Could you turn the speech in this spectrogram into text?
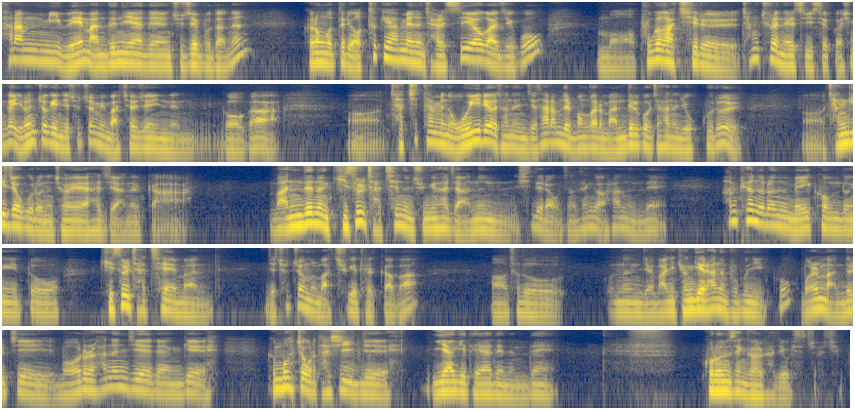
사람이 왜 만드느냐에 대한 주제보다는 그런 것들이 어떻게 하면은 잘 쓰여가지고 뭐 부가가치를 창출해낼 수 있을 것인가 이런 쪽에 이제 초점이 맞춰져 있는 거가 어, 자칫하면 오히려 저는 이제 사람들 뭔가를 만들고자 하는 욕구를 어, 장기적으로는 저해하지 않을까. 만드는 기술 자체는 중요하지 않은 시대라고 저는 생각을 하는데 한편으로는 메이커 운동이 또 기술 자체에만 이제 초점을 맞추게 될까봐 어, 저도는 이제 많이 경계를 하는 부분이 있고 뭘 만들지 뭐를 하는지에 대한 게 근본적으로 다시 이제 이야기 돼야 되는데 그런 생각을 가지고 있었죠 지금.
